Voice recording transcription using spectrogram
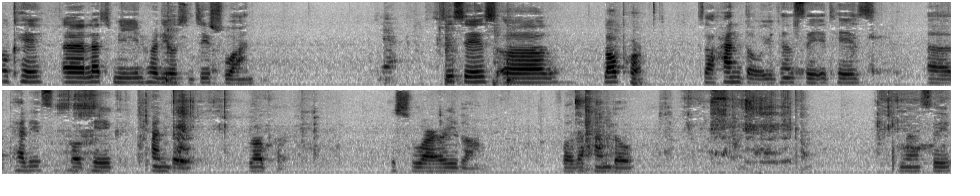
Okay, uh, let me introduce this one. Yeah. This is a lopper. The handle, you can see it is a telescopic handle lopper. It's very long for the handle. You can see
